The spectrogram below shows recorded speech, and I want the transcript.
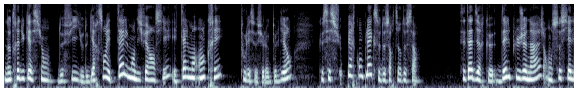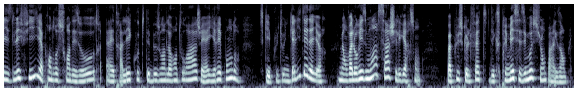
Notre éducation de filles ou de garçons est tellement différenciée et tellement ancrée, tous les sociologues te le diront, que c'est super complexe de sortir de ça. C'est-à-dire que dès le plus jeune âge, on socialise les filles à prendre soin des autres, à être à l'écoute des besoins de leur entourage et à y répondre, ce qui est plutôt une qualité d'ailleurs. Mais on valorise moins ça chez les garçons, pas plus que le fait d'exprimer ses émotions par exemple.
